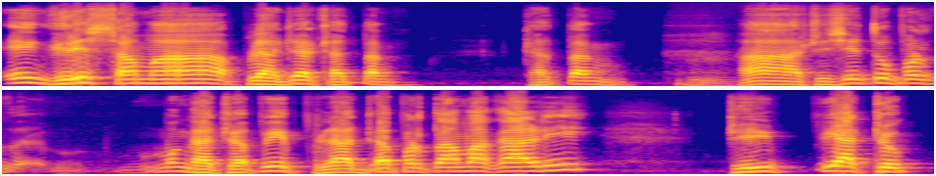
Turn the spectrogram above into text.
Inggris sama Belanda datang, datang. Nah di situ per- menghadapi Belanda pertama kali di Piaduk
